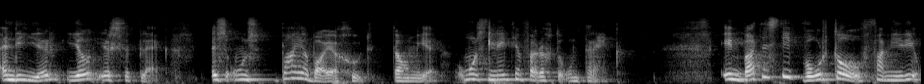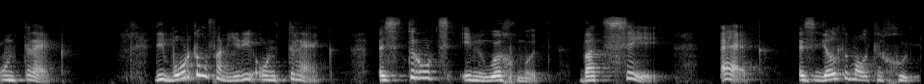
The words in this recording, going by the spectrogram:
In die heer, heel eerste plek is ons baie baie goed daarmee om ons net eenvoudig te onttrek. En wat is die wortel van hierdie onttrek? Die wortel van hierdie onttrek is trots en hoogmoed wat sê ek is heeltemal te goed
